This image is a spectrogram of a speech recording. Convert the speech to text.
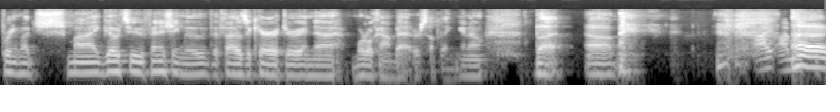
pretty much my go-to finishing move if I was a character in uh, Mortal Kombat or something, you know. But um, I, I'm uh,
